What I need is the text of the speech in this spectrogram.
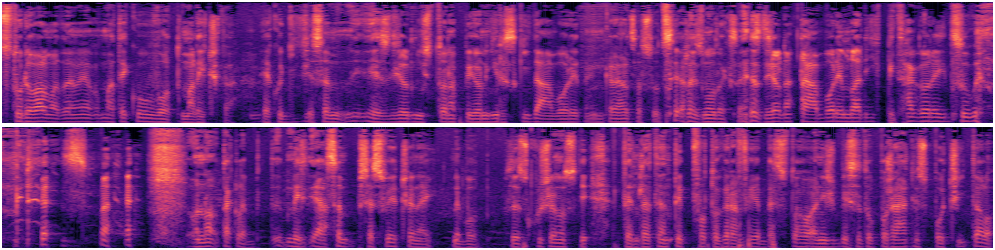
studoval matematiku od malička. Jako dítě jsem jezdil místo na pionýrský tábory, tenkrát za socialismu, tak jsem jezdil na tábory mladých Pythagorejců, kde jsme... Ono, takhle, my, já jsem přesvědčený, nebo ze zkušenosti. Tenhle ten typ fotografie bez toho, aniž by se to pořádně spočítalo.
